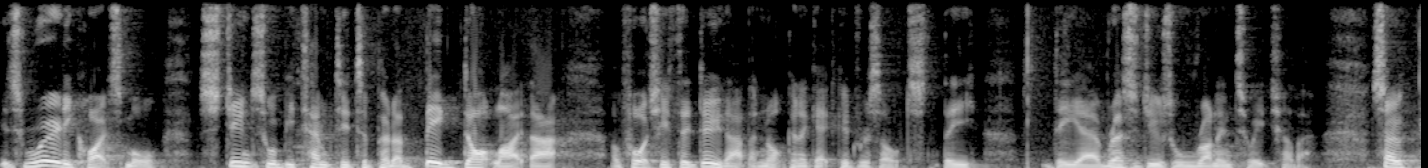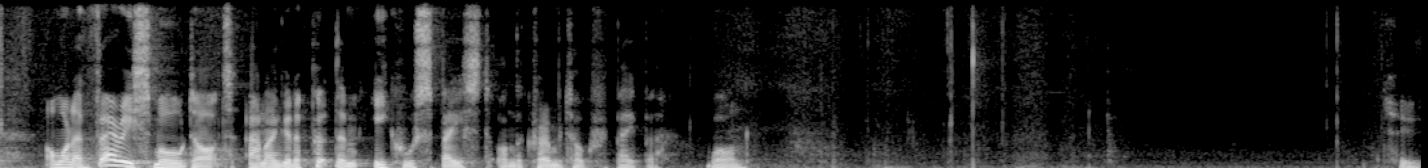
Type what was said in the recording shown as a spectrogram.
It's really quite small. Students will be tempted to put a big dot like that. Unfortunately, if they do that, they're not going to get good results. The, the uh, residues will run into each other. So I want a very small dot and I'm going to put them equal spaced on the chromatography paper. One, two,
